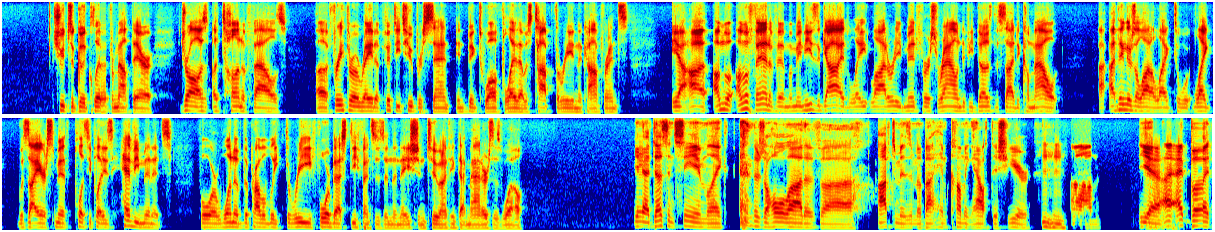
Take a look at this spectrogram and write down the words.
shoots a good clip from out there. Draws a ton of fouls. a free throw rate of 52% in Big 12 play. That was top three in the conference. Yeah, I, am a, I'm a fan of him. I mean, he's a guy late lottery, mid first round. If he does decide to come out, I, I think there's a lot of like to like with Zhaire Smith. Plus, he plays heavy minutes for one of the probably three, four best defenses in the nation too, and I think that matters as well. Yeah, it doesn't seem like there's a whole lot of uh, optimism about him coming out this year. Mm-hmm. Um, yeah, I, I, but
